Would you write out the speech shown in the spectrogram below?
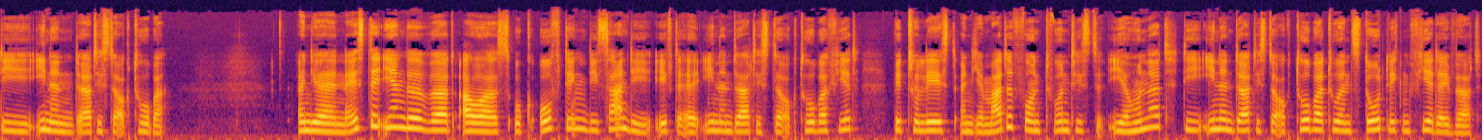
die ihnen dirtigste Oktober. En je nächste Irge wird auers ook ofting die Sandy efter er ihnen dirtigste Oktober viert, bitte lest en je Madde von 20. Jahrhundert, die ihnen dirtigste Oktobertour ins dodlichen Vierday wird.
